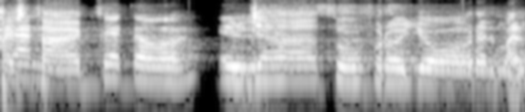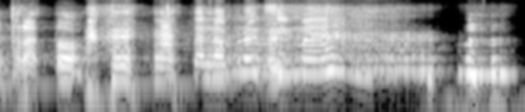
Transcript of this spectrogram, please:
Ya no, Hashtag se acabó. El- ya sufro yo ahora el maltrato. Hasta la próxima.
